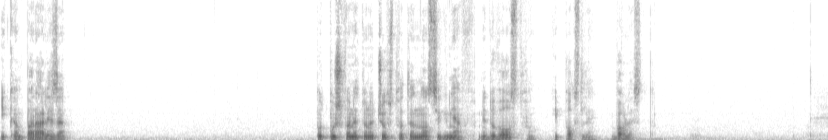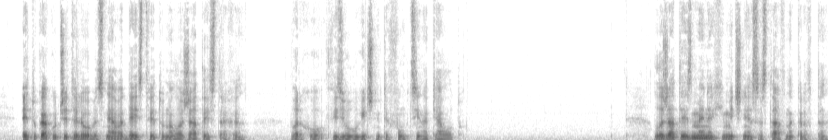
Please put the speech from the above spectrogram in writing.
и към парализа. Подпушването на чувствата носи гняв, недоволство и после болест. Ето как учителя обяснява действието на лъжата и страха върху физиологичните функции на тялото. Лъжата изменя химичния състав на кръвта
